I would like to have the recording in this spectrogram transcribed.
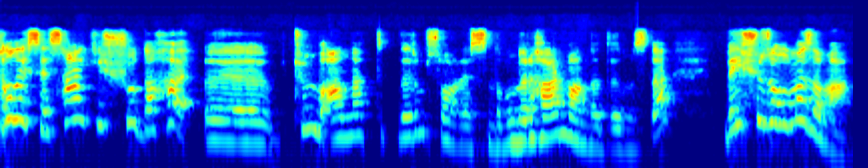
dolayısıyla sanki şu daha e, tüm bu anlattıklarım sonrasında bunları harmanladığımızda 500 olmaz ama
